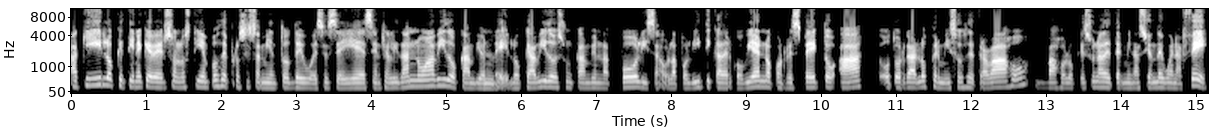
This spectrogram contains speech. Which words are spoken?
Aquí lo que tiene que ver son los tiempos de procesamiento de USCIS. En realidad no ha habido cambio en ley. Lo que ha habido es un cambio en la póliza o la política del gobierno con respecto a otorgar los permisos de trabajo bajo lo que es una determinación de buena fe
